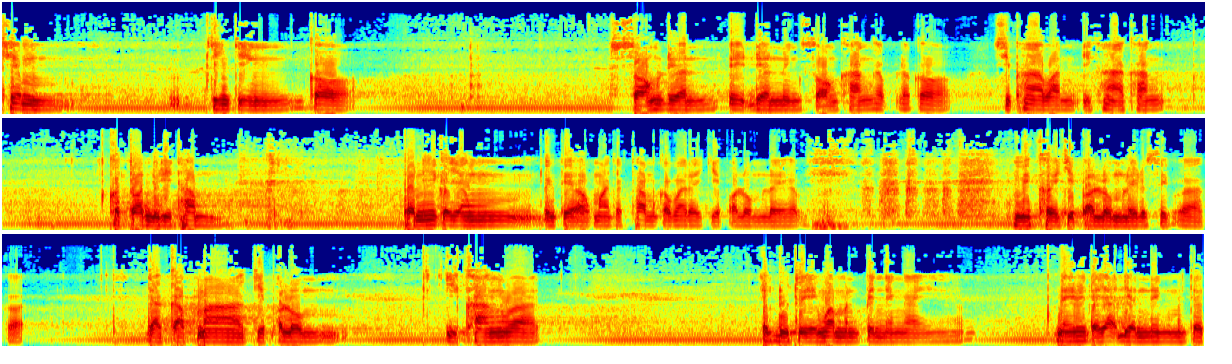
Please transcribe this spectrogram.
เข้มจริง ๆ ก็สองเดือนอีกเดือนหนึ่งสองครั้งครับ แล้วก็สิบห้าวันอีกห้าครั้ง ก็ตอนอยู่ที่ถ้ำตอนนี้ก็ยังตั้งแต่ออกมาจากถ้ำก็ไม่ได้เก็บอารมณ์เลยครับ ไม่เคยเก็บอารมณ์เลยรู้สึกว่าก็อยากกลับมาเก็บอารมณ์อีกครั้งว่าอยากดูตัวเองว่ามันเป็นยังไงครับในระยะเดือนหนึ่งมันจะ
